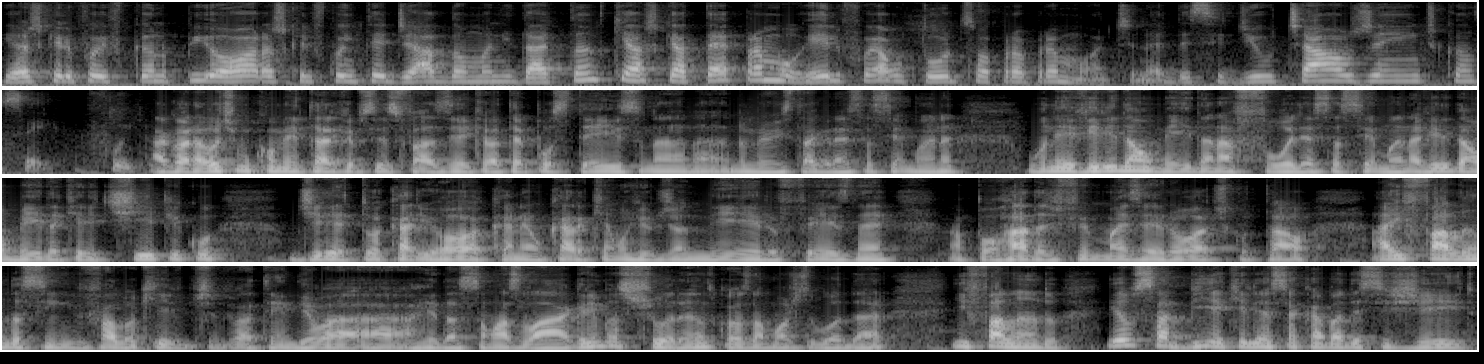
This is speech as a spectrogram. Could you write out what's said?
e acho que ele foi ficando pior, acho que ele ficou entediado da humanidade. Tanto que acho que até para morrer ele foi autor de sua própria morte, né? Decidiu, tchau, gente, cansei fui. Agora, último comentário que eu preciso fazer, que eu até postei isso na, na, no meu Instagram essa semana. O Neville da Almeida na Folha essa semana. Neville da Almeida, aquele típico diretor carioca, né? Um cara que é um Rio de Janeiro, fez, né? Uma porrada de filme mais erótico tal. Aí falando assim, falou que tipo, atendeu a, a, redação às lágrimas, chorando por causa da morte do Godard, e falando: Eu sabia que ele ia se acabar desse jeito.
